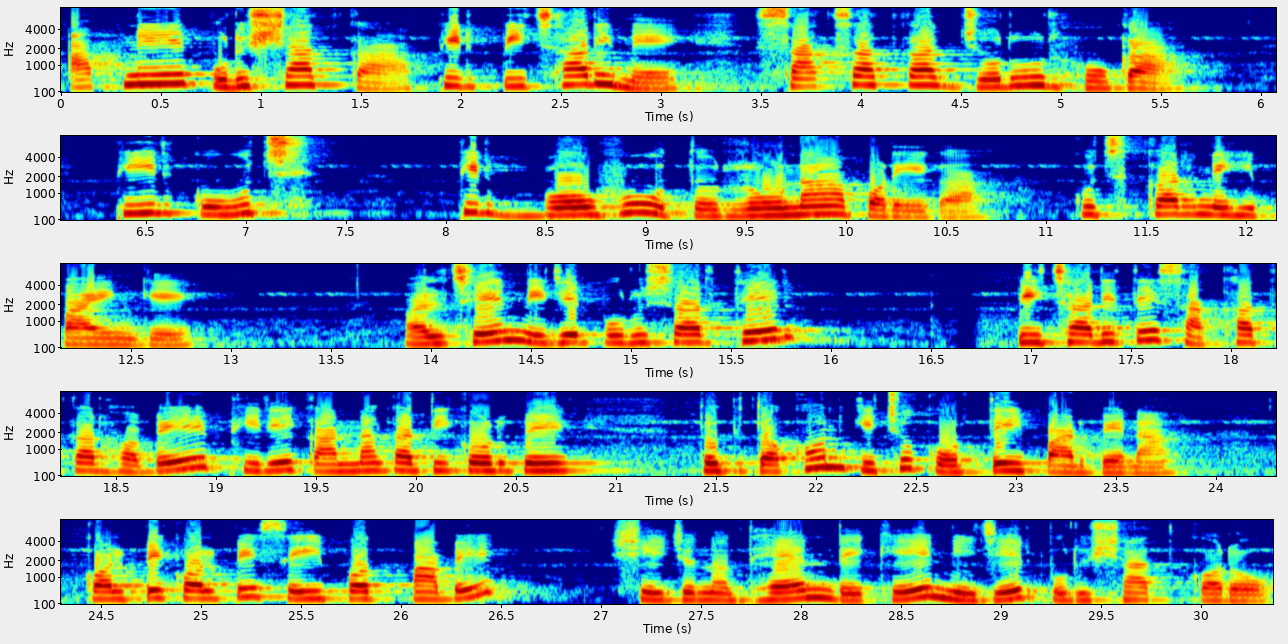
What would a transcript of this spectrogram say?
अपने पुरुषार्थ का फिर पिछाड़ी में साक्षात्कार जरूर होगा फिर कुछ फिर बहुत रोना पड़ेगा कुछ कर नहीं पाएंगे বলছেন নিজের পুরুষার্থের পিছাড়িতে সাক্ষাৎকার হবে ফিরে কান্নাকাটি করবে তো তখন কিছু করতেই পারবে না কল্পে কল্পে সেই পদ পাবে সেই জন্য ধ্যান রেখে নিজের পুরুষার্থ করো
